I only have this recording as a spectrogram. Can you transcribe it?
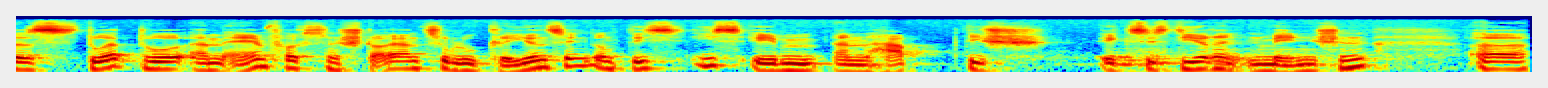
dass dort, wo am einfachsten Steuern zu lukrieren sind, und das ist eben an haptisch existierenden Menschen, äh,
